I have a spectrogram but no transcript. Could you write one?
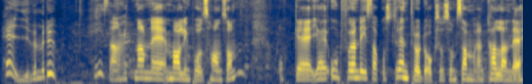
Hej, vem är du? Hejsan, mitt namn är Malin Pauls Hansson och eh, jag är ordförande i Saco studentråd också som sammankallande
